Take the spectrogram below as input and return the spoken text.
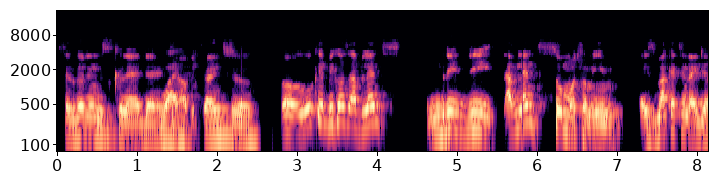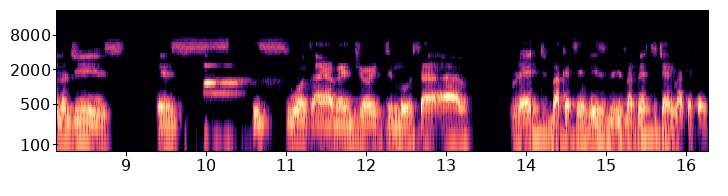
Seth Godin is clear. Then Why? I'll be trying to Oh, okay. Because I've learned the, the I've learned so much from him. His marketing ideology is is is what I have enjoyed the most. I, have read marketing. is is my best teacher in marketing,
